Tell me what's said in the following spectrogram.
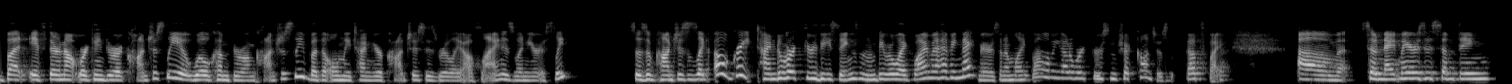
But if they're not working through it consciously, it will come through unconsciously. But the only time your conscious is really offline is when you're asleep. So subconscious is like, oh, great, time to work through these things. And then people are like, why am I having nightmares? And I'm like, well, we got to work through some shit consciously. That's fine. Um, so nightmares is something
